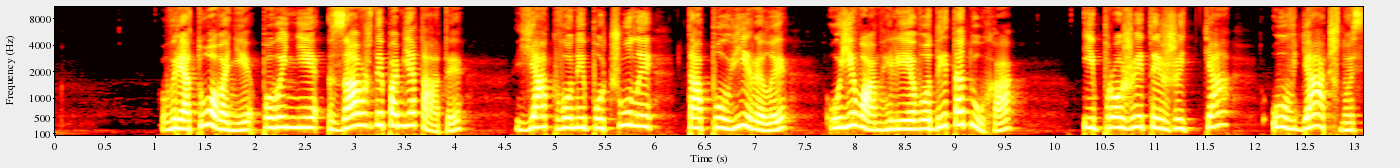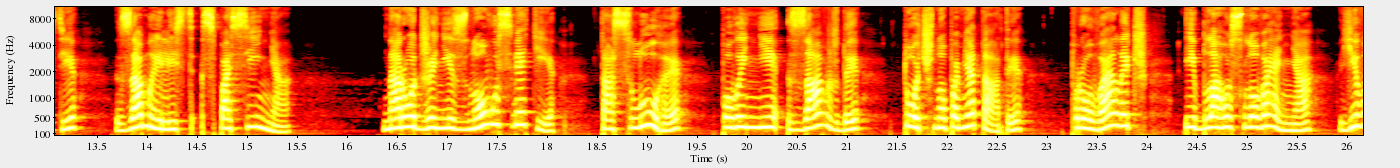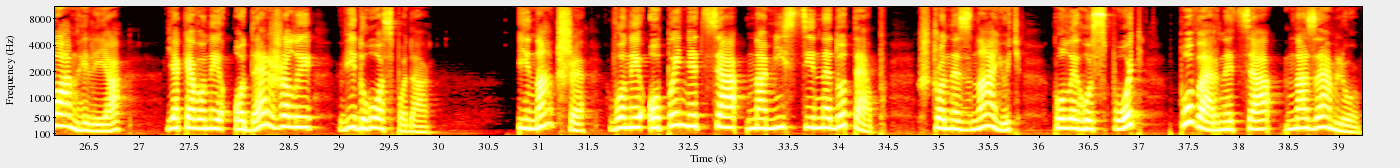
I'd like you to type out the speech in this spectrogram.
Врятовані повинні завжди пам'ятати, як вони почули та повірили у Євангеліє води та духа, і прожити життя у вдячності за милість спасіння. Народжені знову святі та слуги повинні завжди точно пам'ятати про велич і благословення Євангелія, яке вони одержали від Господа. Інакше вони опиняться на місці недотеп, що не знають, коли Господь повернеться на землю.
